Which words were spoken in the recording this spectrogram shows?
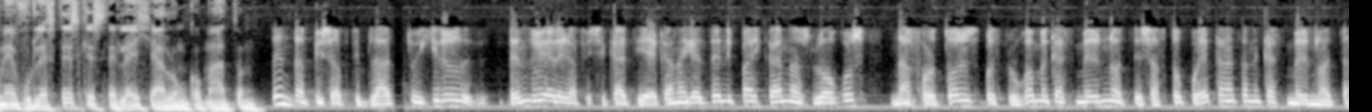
με βουλευτές και στελέχη άλλων κομμάτων. Δεν ήταν πίσω από την πλάτη του. Εκείνος δεν του έλεγα φυσικά τι έκανα, γιατί δεν υπάρχει κανένας λόγος να φορτώνεις τον Πρωθυπουργό με καθημερινότητες. Αυτό που έκανα ήταν η καθημερινότητα.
